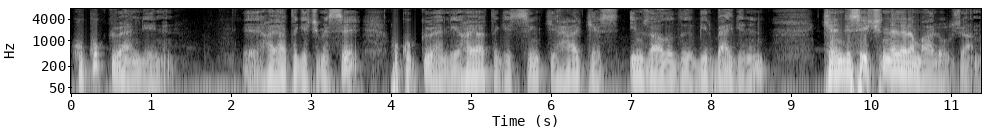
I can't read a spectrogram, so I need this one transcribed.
hukuk güvenliğinin e, hayata geçmesi, hukuk güvenliği hayata geçsin ki herkes imzaladığı bir belgenin kendisi için nelere mal olacağını,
